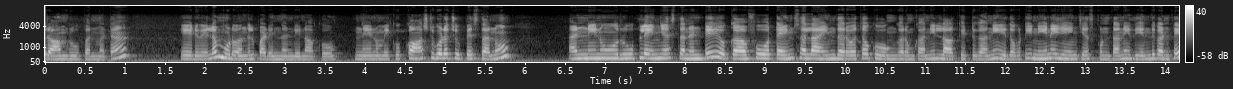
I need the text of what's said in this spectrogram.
గ్రామ్ రూప్ అనమాట ఏడు వేల మూడు వందలు పడిందండి నాకు. నేను మీకు కాస్ట్ కూడా చూపిస్తాను. అండ్ నేను రూపులు ఏం చేస్తానంటే ఒక ఫోర్ టైమ్స్ అలా అయిన తర్వాత ఒక ఉంగరం కానీ లాకెట్ కానీ ఏదో ఒకటి నేనే చేసుకుంటాను ఇది ఎందుకంటే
